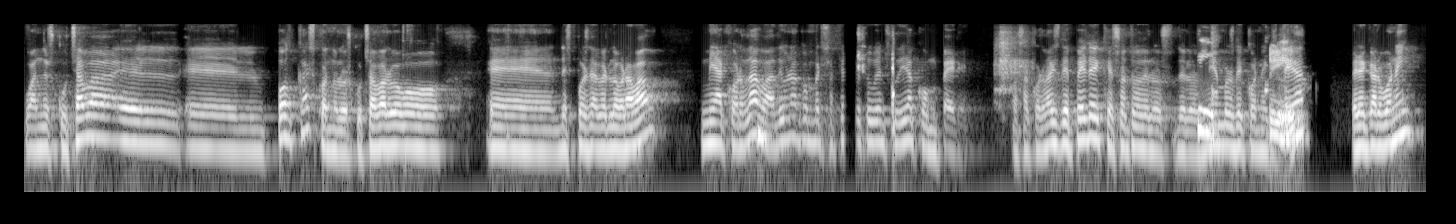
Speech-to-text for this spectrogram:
cuando escuchaba el, podcast, cuando lo escuchaba luego eh, después de haberlo grabado, me acordaba de una conversación que tuve en su día con Pere. ¿Os acordáis de Pere, que es otro de los, de los miembros de Conectea, Pere Carboni?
